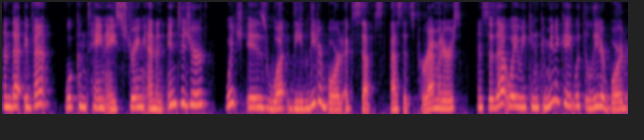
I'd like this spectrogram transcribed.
And that event will contain a string and an integer, which is what the leaderboard accepts as its parameters. And so that way we can communicate with the leaderboard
